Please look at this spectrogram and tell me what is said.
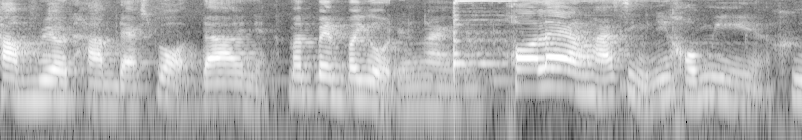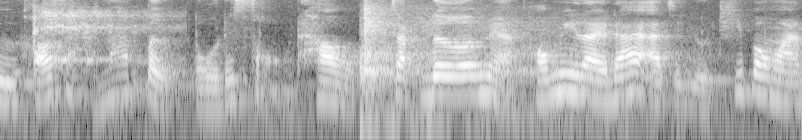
ทำ real time dashboard ได้เนี่ยมันเป็นประโยชน์ยังไงนะข้อแรกนะคะสิ่งที่เขามีเนี่ยคือเขาสามารถเติบโตได้ 2 เท่า จากเดิมเนี่ยเขามีรายได้อาจจะอยู่ที่ประมาณ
